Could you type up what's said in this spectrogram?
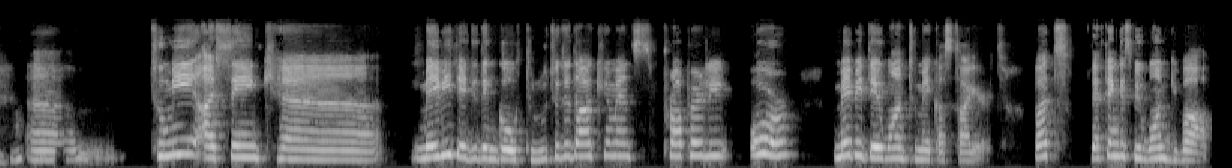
Mm-hmm. Um, to me, I think uh, maybe they didn't go through to the documents properly, or maybe they want to make us tired. But the thing is, we won't give up.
